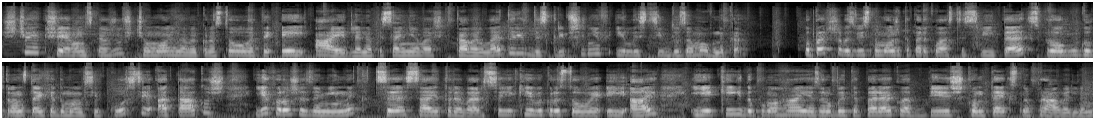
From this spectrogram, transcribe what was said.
Що якщо я вам скажу, що можна використовувати AI для написання ваших каверлетерів, дескріпшенів і листів до замовника? По-перше, ви, звісно, можете перекласти свій текст про Google Translate, я думаю, всі в курсі. А також є хороший замінник, це сайт Reverso, який використовує AI і який допомагає зробити переклад більш контекстно правильним.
